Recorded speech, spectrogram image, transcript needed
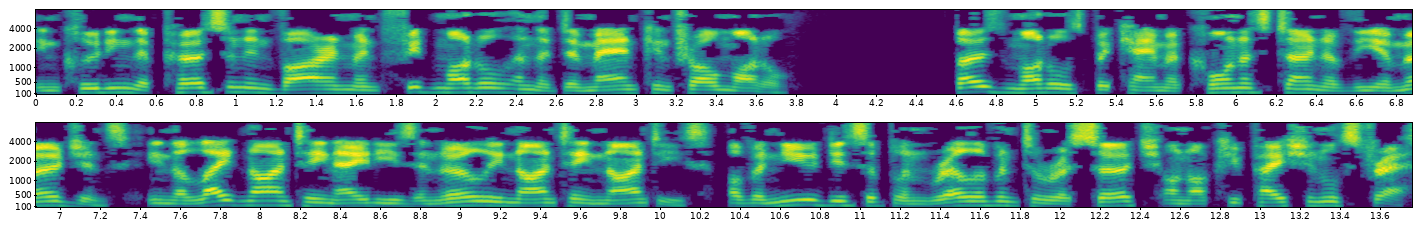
including the person-environment fit model and the demand control model. Those models became a cornerstone of the emergence, in the late 1980s and early 1990s, of a new discipline relevant to research on occupational stress.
